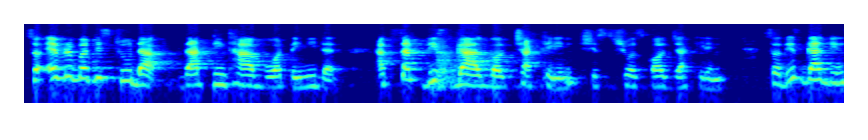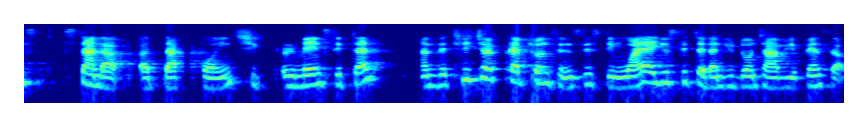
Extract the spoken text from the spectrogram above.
So everybody stood up that didn't have what they needed, except this girl called Jacqueline. She, she was called Jacqueline. So this girl didn't stand up at that point. She remained seated, and the teacher kept on insisting, Why are you seated and you don't have your pencil?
